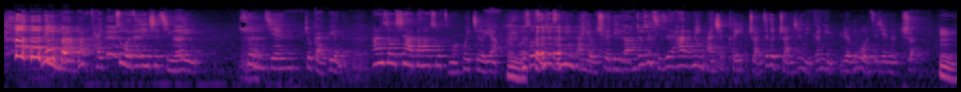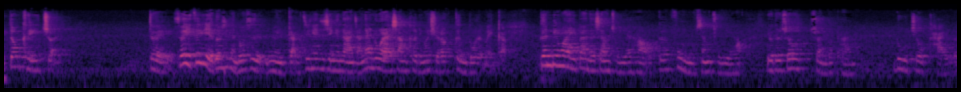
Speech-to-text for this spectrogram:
立马他才做了这件事情而已，瞬间就改变了。他那时候吓到，他说怎么会这样？嗯我说这就是命盘有趣的地方，就是其实他的命盘是可以转，这个转是你跟你人我之间的转，嗯，都可以转。对，所以这些东西很多是美感。今天是先跟大家讲，但如果来上课，你会学到更多的美感。跟另外一半的相处也好，跟父母相处也好，有的时候转个盘，路就开了。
